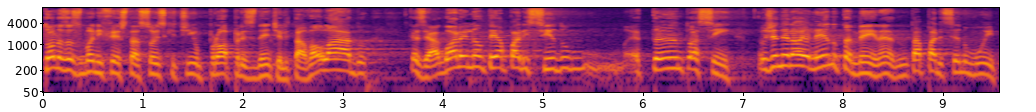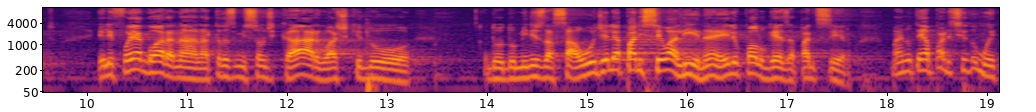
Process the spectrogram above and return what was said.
Todas as manifestações que tinha o pró-presidente ele estava ao lado. Quer dizer, agora ele não tem aparecido é, tanto assim. O general Heleno também, né? Não está aparecendo muito. Ele foi agora na, na transmissão de cargo, acho que do, do, do, ministro da Saúde, ele apareceu ali, né? Ele e o Paulo Guedes apareceram. Mas não tem aparecido muito.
